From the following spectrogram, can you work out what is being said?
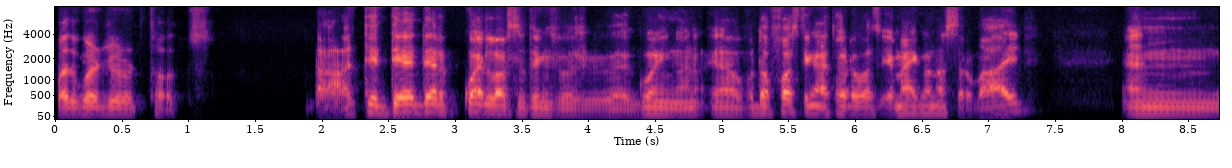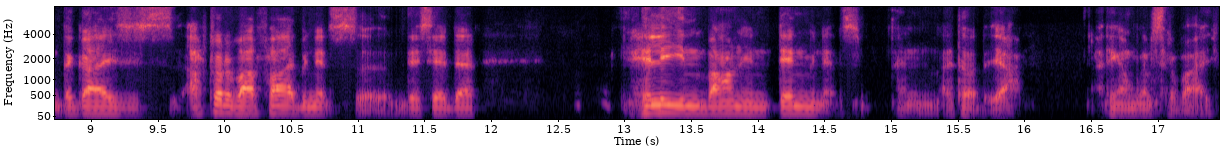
what were your thoughts? uh, there, there are quite lots of things was uh, going on the first thing i thought was am i gonna survive and the guys after about five minutes uh, they said that heli inbound in 10 minutes and i thought yeah i think i'm gonna survive.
